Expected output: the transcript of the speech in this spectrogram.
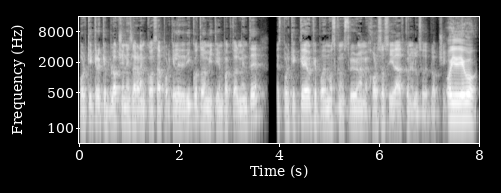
¿Por qué creo que blockchain es la gran cosa? ¿Por qué le dedico todo mi tiempo actualmente? es porque creo que podemos construir una mejor sociedad con el uso de blockchain. Oye, Diego,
